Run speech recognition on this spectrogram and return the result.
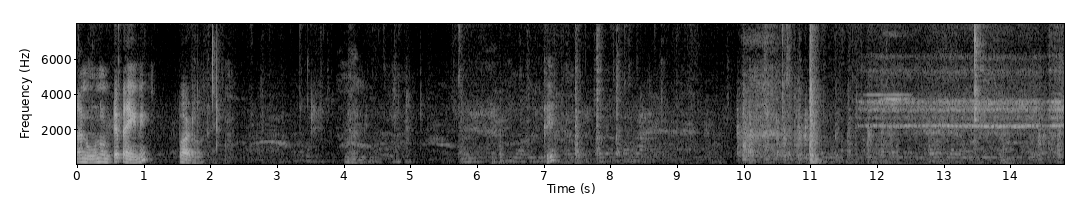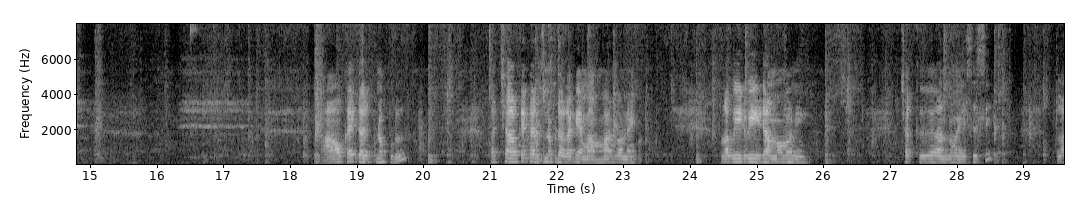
ఇలా నూనె ఉంటే పైన పాడవదు ఓకే. ఆవకాయ కలిపినప్పుడు పచ్చి ఆవకాయ కలిపినప్పుడు అలాగే మా అమ్మలోనే అలా వేడి వేడి అన్నంలోని చక్కగా అన్నం వేసేసి అలా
